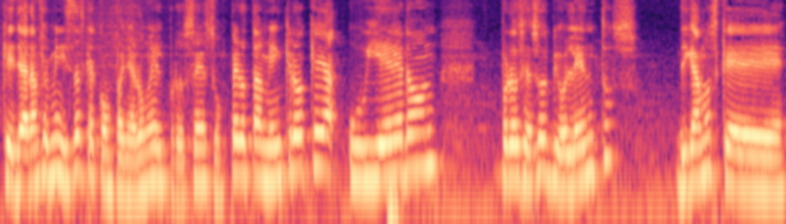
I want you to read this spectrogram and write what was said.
que ya eran feministas que acompañaron el proceso, pero también creo que hubieron procesos violentos. Digamos que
